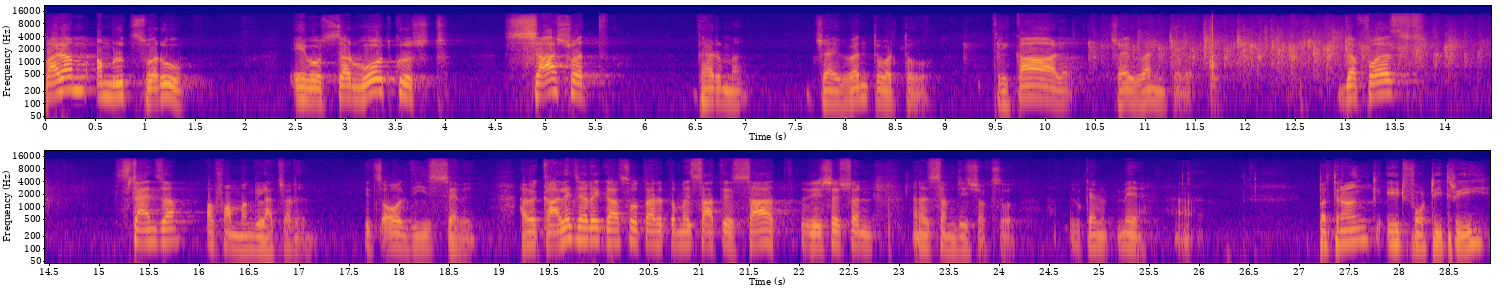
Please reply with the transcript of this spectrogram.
પરમ અમૃત સ્વરૂપ એવો સર્વોત્કૃષ્ટ શાશ્વત ધર્મ જયવંત વર્તો ત્રિકાળ જયવંત વર્તો the first stanza of our Mangalacharan. It's all these seven. હવે કાલે જ્યારે ગાશો ત્યારે તમે સાતે સાત વિશેષણ અ, સમજી શકશો યુ કેન મે હા Patrank 843,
